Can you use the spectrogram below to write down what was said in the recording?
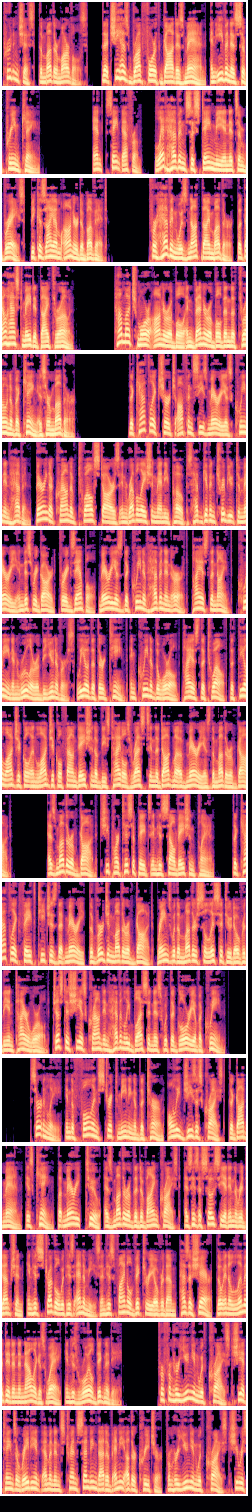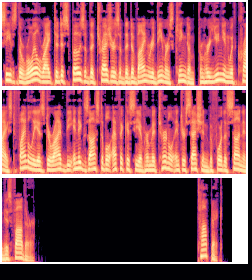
Prudentius, the Mother marvels, that she has brought forth God as man, and even as supreme King. And, Saint Ephrem, let heaven sustain me in its embrace, because I am honored above it. For heaven was not thy mother, but thou hast made it thy throne. How much more honorable and venerable than the throne of a king is her mother. The Catholic Church often sees Mary as Queen in Heaven, bearing a crown of twelve stars in Revelation. Many popes have given tribute to Mary in this regard, for example, Mary is the Queen of Heaven and Earth, Pius IX, Queen and Ruler of the Universe Leo XIII, and Queen of the World Pius XII. The theological and logical foundation of these titles rests in the dogma of Mary as the Mother of God. As Mother of God, she participates in his salvation plan. The Catholic faith teaches that Mary, the Virgin Mother of God, reigns with a mother's solicitude over the entire world, just as she is crowned in heavenly blessedness with the glory of a queen. Certainly, in the full and strict meaning of the term, only Jesus Christ, the God-man, is king, but Mary, too, as mother of the divine Christ, as his associate in the redemption, in his struggle with his enemies and his final victory over them, has a share, though in a limited and analogous way, in his royal dignity. For from her union with Christ she attains a radiant eminence transcending that of any other creature, from her union with Christ she receives the royal right to dispose of the treasures of the divine Redeemer's kingdom, from her union with Christ finally is derived the inexhaustible efficacy of her maternal intercession before the Son and his Father.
